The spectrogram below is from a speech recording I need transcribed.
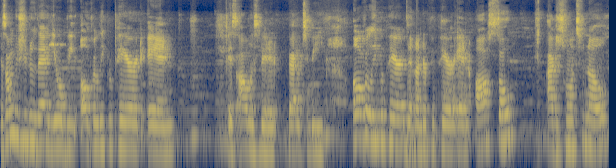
as long as you do that, you'll be overly prepared and it's always better better to be overly prepared than underprepared. And also, I just want to know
